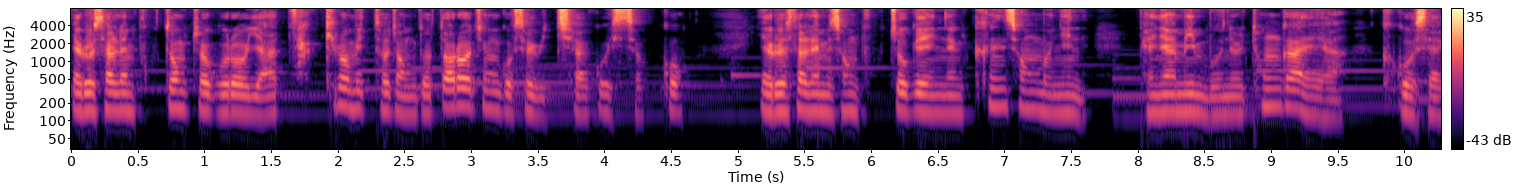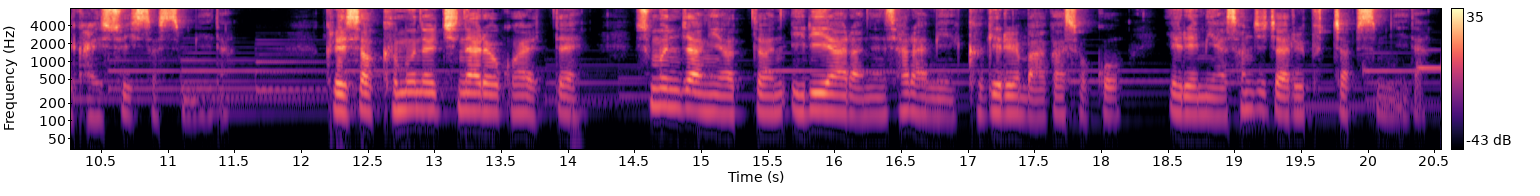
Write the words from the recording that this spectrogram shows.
예루살렘 북동쪽으로 약 4km 정도 떨어진 곳에 위치하고 있었고 예루살렘 성 북쪽에 있는 큰 성문인 베냐민 문을 통과해야 그곳에 갈 수 있었습니다. 그래서 그 문을 지나려고 할 때 수문장이었던 이리야라는 사람이 그 길을 막아서고 예레미야 선지자를 붙잡습니다.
